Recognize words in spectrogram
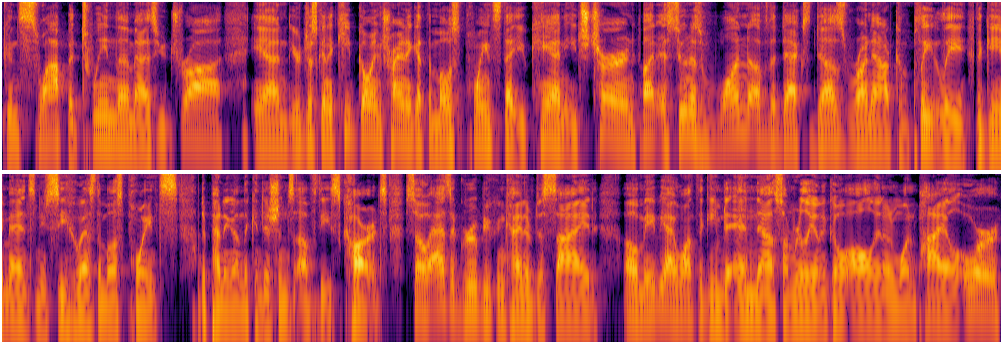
You can swap between them as you draw, and you're just going to keep going trying to get the most points that you can each turn. But as soon as one of the decks does run out completely, the game ends and you see who has the most points, depending on the conditions of these cards. So as a group, you can kind of decide, oh, maybe I want the game to end now, so I'm really going to go all in on one pile. Or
